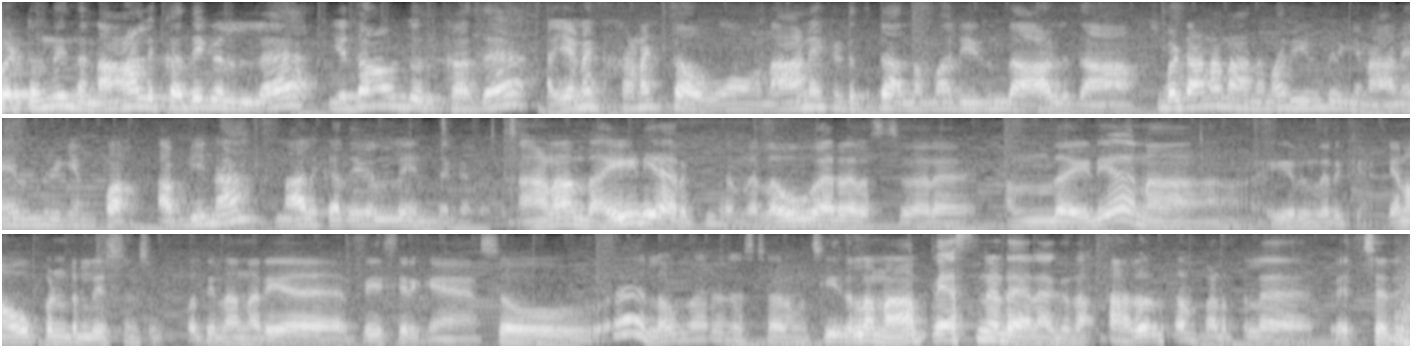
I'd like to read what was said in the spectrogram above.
பட் வந்து இந்த நாலு கதைகள்ல ஏதாவது ஒரு கதை எனக்கு கனெக்ட் ஆகும். நானே கிட்டத்தட்ட அந்த மாதிரி இருந்த ஆளு தான் பட் ஆனா நான் அந்த மாதிரி இருந்திருக்கேன். நானே இருந்திருக்கேன்ப்பா. அப்படின்னா நாலு கதைகள்ல எந்த கதை? ஆனா அந்த ஐடியா இருக்கு. அந்த லவ் வேற ரெஸ்ட் வேற. அந்த ஐடியா நான் இருந்திருக்கேன். ஏன்னா ஓப்பன் ரிலேஷன்ஷிப் பத்திலாம் நிறைய பேசியிருக்கேன். ஸோ லவ் வேற ரெஸ்ட் வேற மச்சி. இதெல்லாம் நான் பேசின டயலாக் தான். அதுதான் படத்துல வச்சது.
